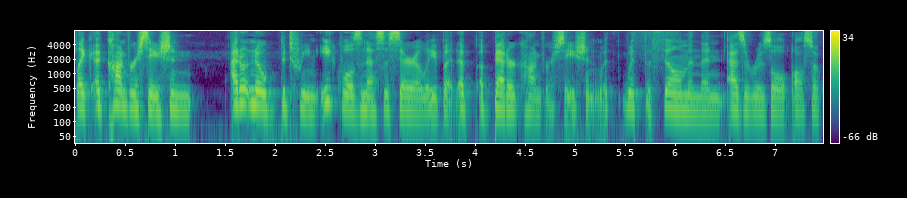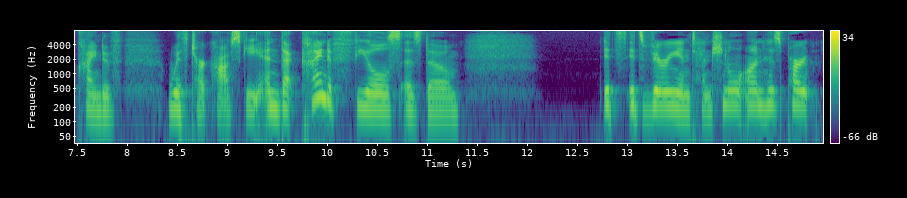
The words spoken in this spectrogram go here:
like a conversation. I don't know between equals necessarily, but a, a better conversation with with the film, and then as a result, also kind of with Tarkovsky, and that kind of feels as though it's it's very intentional on his part.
